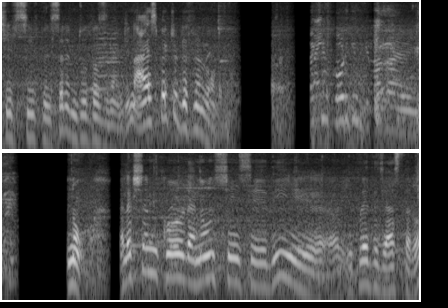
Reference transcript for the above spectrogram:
chief chief minister in two thousand nineteen ఆ ఆస్పెక్ట్ డిఫరెంట్గా ఉంటుంది నో ఎలక్షన్ కోడ్ అనౌన్స్ చేసేది ఎప్పుడైతే చేస్తారో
